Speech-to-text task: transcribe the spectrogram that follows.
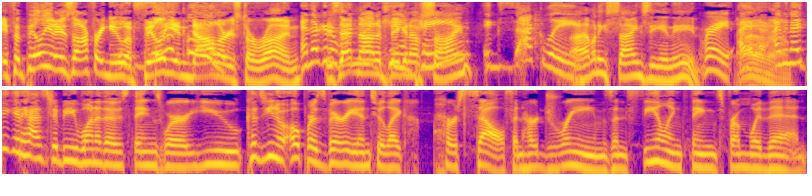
if a billionaire is offering you a billion dollars to run, And they're going to is that not a big enough sign? Exactly. Uh, how many signs do you need? Right. I, know. I, mean, I think it has to be one of those things where you, because, you know, Oprah's very into like herself and her dreams and feeling things from within.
